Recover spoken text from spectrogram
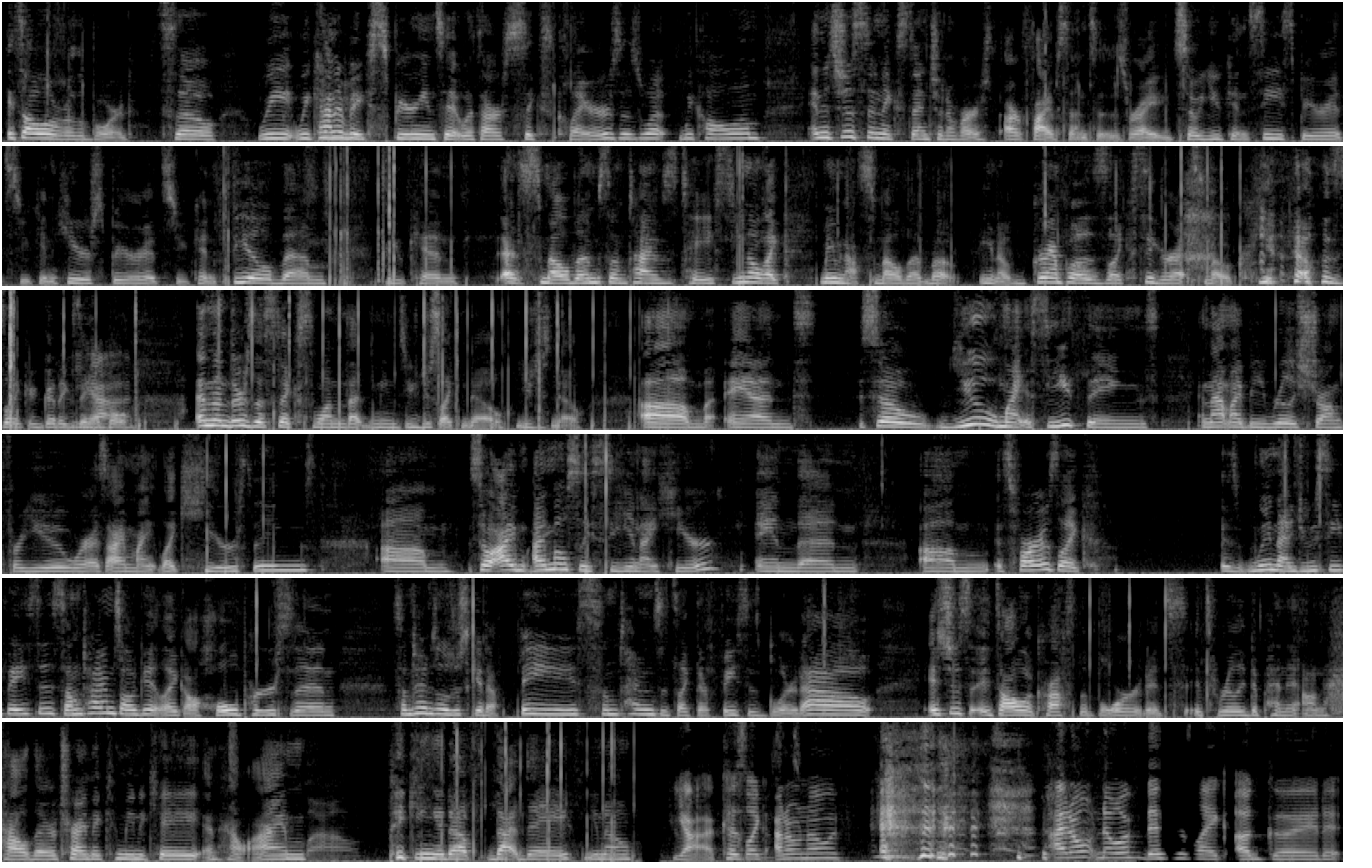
it's all over the board so we we kind of mm-hmm. experience it with our six clairs is what we call them and it's just an extension of our our five senses right? So you can see spirits you can hear spirits you can feel them you can uh, smell them sometimes taste you know like maybe not smell them but you know grandpa's like cigarette smoke you know is like a good example. Yeah. and then there's a sixth one that means you just like know you just know. Um, and so you might see things and that might be really strong for you whereas i might like hear things. Um, so I, I mostly see and i hear and then um, as far as like is when i do see faces sometimes i'll get like a whole person. Sometimes i'll just get a face. Sometimes it's like their face is blurred out. It's just it's all across the board. It's it's really dependent on how they're trying to communicate and how i'm Wow. picking it up that day you know? Yeah, cuz like I don't know if I don't know if this is like a good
